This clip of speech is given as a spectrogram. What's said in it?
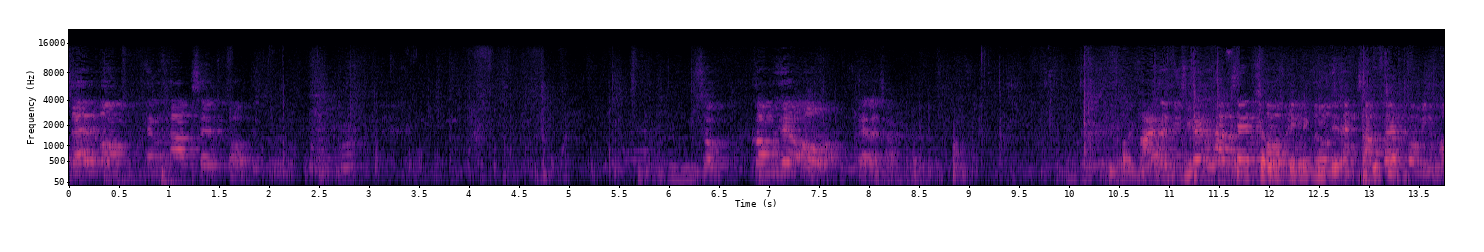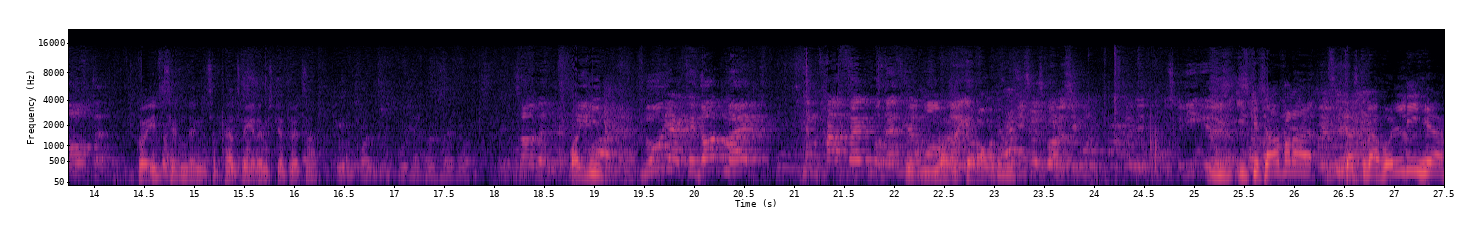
Salvom, han har tæt kobling. Så kom herover, alle sammen. Ej, hvis den har tæt Så det er kobling, nu lige han tager fat på min hofte. Gå ind til dem, den, så Patrick og dem skal flytte sig. Sådan. Lige, Nu jeg kan godt mærke, han har fat på den her hofte. gå over til dem. De to sekunder, Simon. I. I, skal sørge for, at der, der skal være hul lige her.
